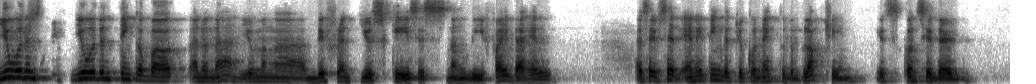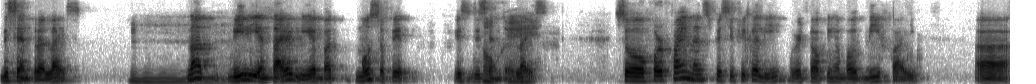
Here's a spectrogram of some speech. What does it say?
you wouldn't you wouldn't think about ano na yung mga different use cases ng DeFi dahil as I've said anything that you connect to the blockchain is considered decentralized Mm. Not really entirely, eh, but most of it is decentralized. So for finance specifically, we're talking about DeFi. Uh,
